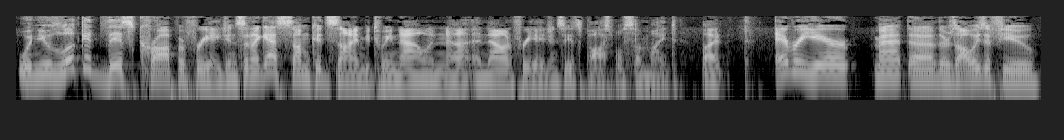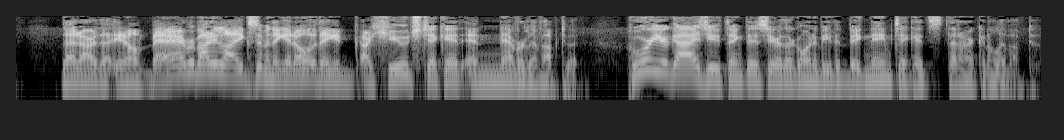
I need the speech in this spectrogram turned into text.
When you look at this crop of free agents, and I guess some could sign between now and uh, and now in free agency, it's possible some might, but every year, Matt, uh, there's always a few that are the you know everybody likes them and they get oh they get a huge ticket and never live up to it. Who are your guys you think this year they're going to be the big name tickets that aren't going to live up to it?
